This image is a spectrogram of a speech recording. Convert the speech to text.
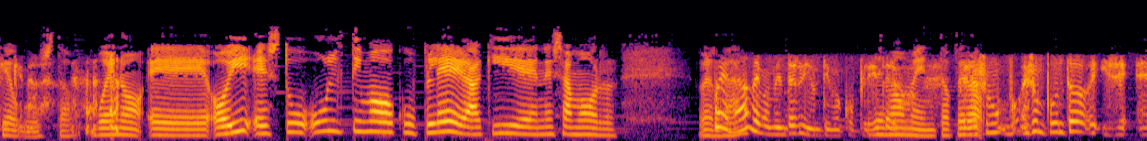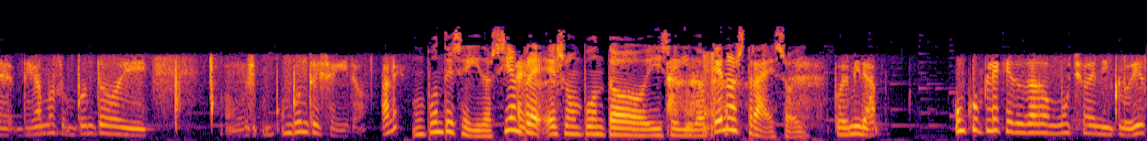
Qué gusto. Bueno, eh, hoy es tu último cuplé aquí en ese amor. ¿verdad? Bueno, de momento es mi último cuplé. De pero, momento, pero... es, un, es un punto, eh, digamos, un punto y un punto y seguido, ¿vale? Un punto y seguido. Siempre Eso. es un punto y seguido. ¿Qué nos traes hoy? Pues mira, un cuplé que he dudado mucho en incluir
